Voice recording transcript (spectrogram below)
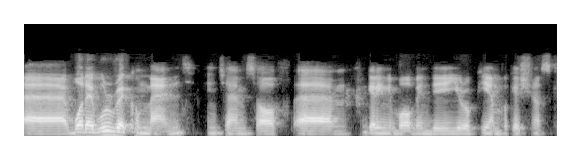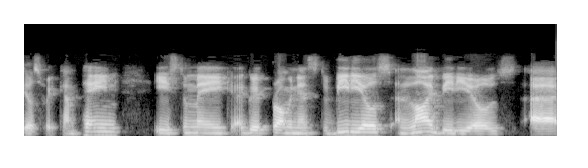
Uh, what I would recommend in terms of um, getting involved in the European Vocational Skills Week campaign is to make a great prominence to videos and live videos. Uh,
